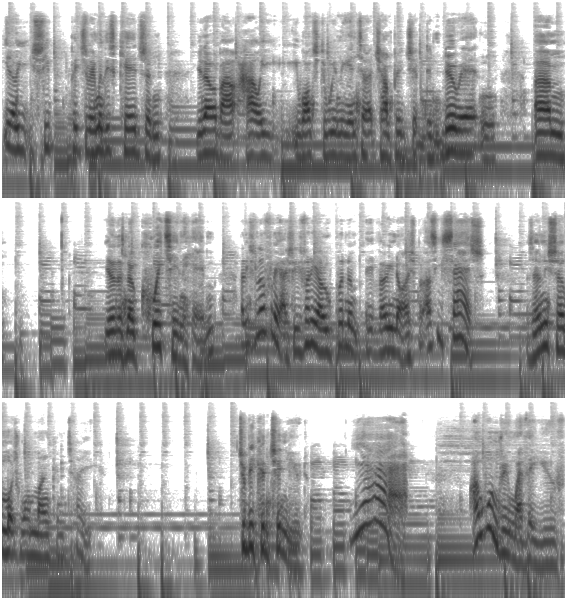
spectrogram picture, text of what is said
you know you see pictures of him with his kids, and you know about how he, he wants to win the internet championship didn't do it, and um, you know there's no quit in him, and he's lovely actually. He's very open and very nice, but as he says, there's only so much one man can take. To be continued. Yeah. I'm wondering whether you've.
